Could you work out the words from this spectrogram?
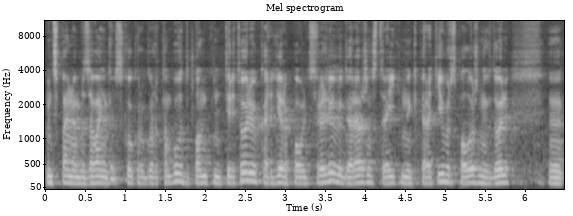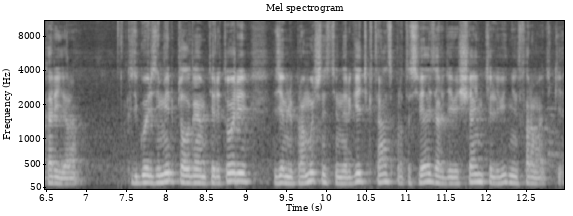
муниципального образования городского округа города Тамбова дополнительную территорию карьера по улице Рылеева и гаражно-строительные кооперативы, расположенные вдоль э, карьера. Категории земель прилагаем территории, земли промышленности, энергетики, транспорта, связи, радиовещания, телевидения, информатики.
